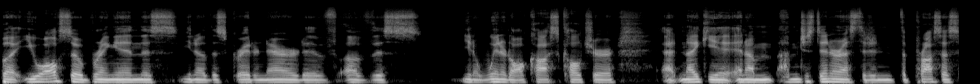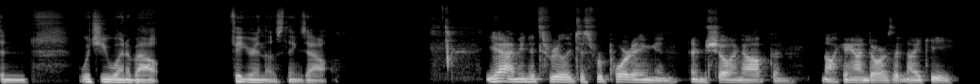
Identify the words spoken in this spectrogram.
but you also bring in this you know this greater narrative of this you know win at all cost culture at Nike and I'm I'm just interested in the process in which you went about figuring those things out. Yeah, I mean it's really just reporting and and showing up and knocking on doors at Nike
